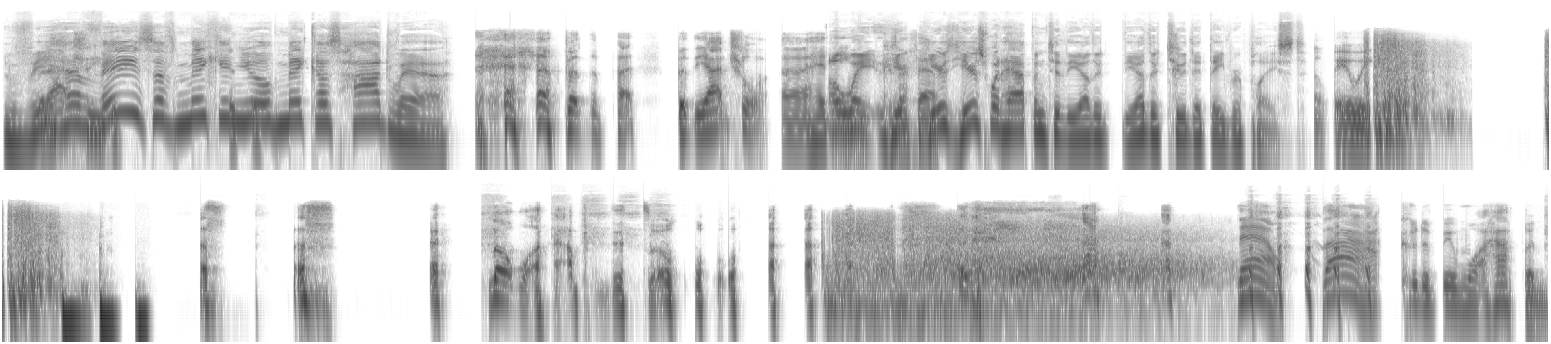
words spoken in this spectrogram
We But have ways of making you make us hardware. but the but the actual uh, heading. Oh wait, here- found- here's here's what happened to the other the other two that they replaced. Oh, here we go. That's, that's not what happened at all. now, that could have been what happened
